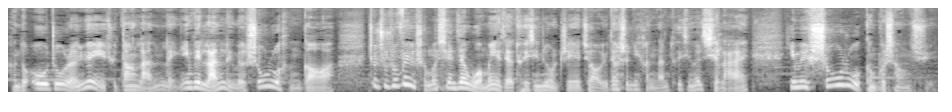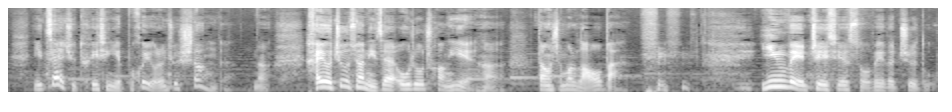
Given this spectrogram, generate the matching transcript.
很多欧洲人愿意去当蓝领，因为蓝领的收入很高啊。这就是为什么现在我们也在推行这种职业教育，但是你很难推行得起来，因为收入跟不上去，你再去推行也不会有人去上的。那还有，就算你在欧洲创业哈，当什么老板。因为这些所谓的制度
